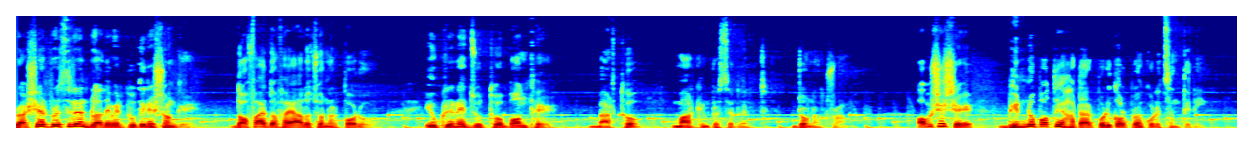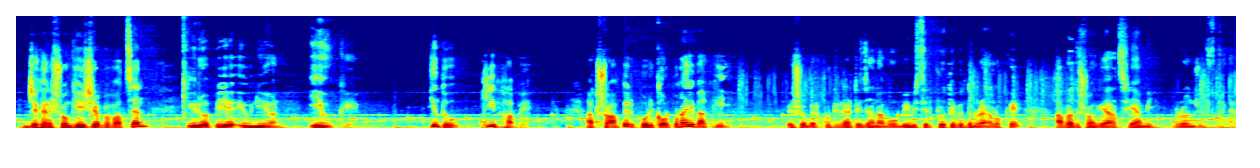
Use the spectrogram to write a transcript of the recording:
রাশিয়ার প্রেসিডেন্ট ভ্লাদিমির পুতিনের সঙ্গে দফায় দফায় আলোচনার পরও ইউক্রেনের যুদ্ধ বন্ধে ব্যর্থ মার্কিন প্রেসিডেন্ট ডোনাল্ড ট্রাম্প। অবশেষে ভিন্ন পথে হাঁটার পরিকল্পনা করেছেন তিনি, যেখানে সঙ্গী হিসেবে পাচ্ছেন ইউরোপীয় ইউনিয়ন ইউকে। কিন্তু কীভাবে? আর ট্রাম্পের পরিকল্পনাই বা কি? এসবের খুঁটিনাটি জানাব বিবিসির প্রতিবেদনের আলোকে। আপনাদের সঙ্গে আছি আমি রঞ্জু ইফতেখার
